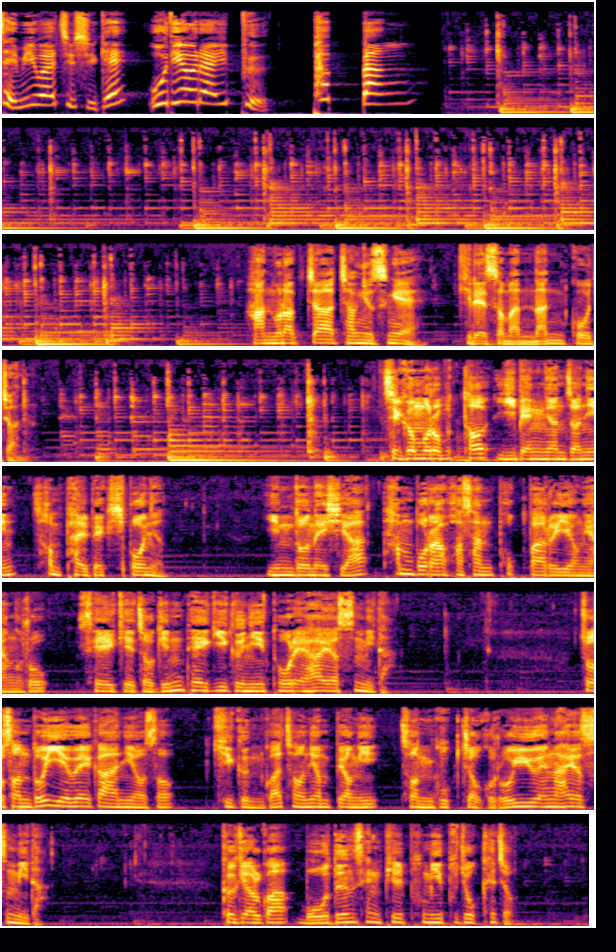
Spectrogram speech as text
재미와 지식의 오디오 라이프 팟빵 한문학자 장유승의 길에서 만난 고전 지금으로부터 200년 전인 1815년 인도네시아 탐보라 화산 폭발의 영향으로 세계적인 대기근이 도래하였습니다. 조선도 예외가 아니어서 기근과 전염병이 전국적으로 유행하였습니다. 그 결과 모든 생필품이 부족해져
